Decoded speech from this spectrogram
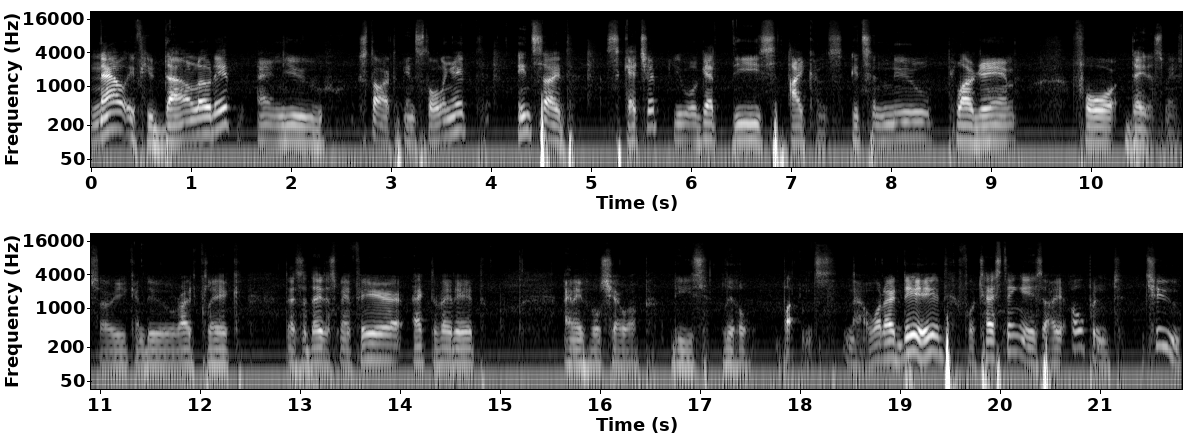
Now if you download it and you start installing it inside SketchUp you will get these icons. It's a new plugin for Datasmith so you can do right click there's a Datasmith here activate it and it will show up these little buttons. Now what I did for testing is I opened two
